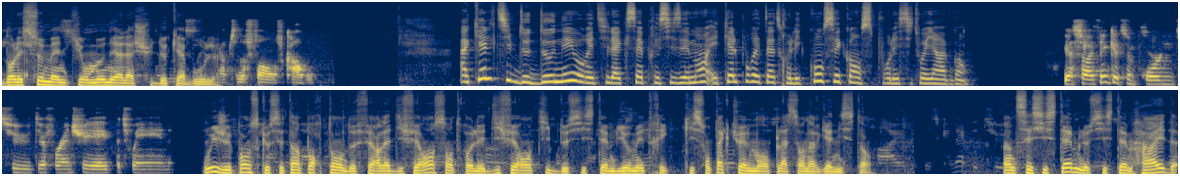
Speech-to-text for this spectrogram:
dans les semaines qui ont mené à la chute de Kaboul. À quel type de données aurait-il accès précisément et quelles pourraient être les conséquences pour les citoyens afghans? Oui, je pense que c'est important de faire la différence entre les différents types de systèmes biométriques qui sont actuellement en place en Afghanistan. Un de ces systèmes, le système HIDE,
